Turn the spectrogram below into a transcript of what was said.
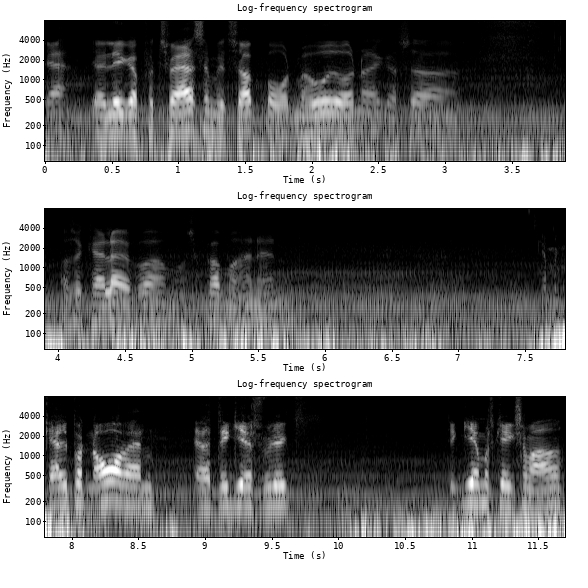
Ja, jeg ligger på tværs af mit subboard med hovedet under, ikke? Og, så, og så kalder jeg på ham, og så kommer han hen. Kan man kalde på den over vand? Eller det giver selvfølgelig ikke... Det giver måske ikke så meget.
